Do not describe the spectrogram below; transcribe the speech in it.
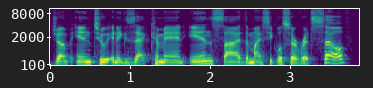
jump into an exec command inside the MySQL server itself.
